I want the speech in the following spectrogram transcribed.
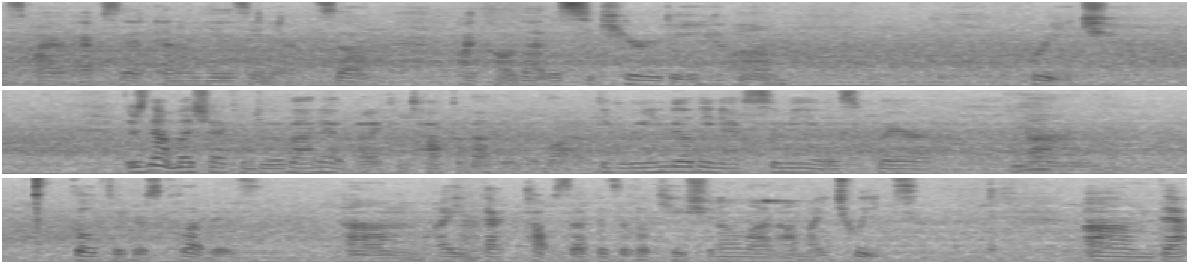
this fire exit and are using it. So I call that a security um, breach. There's not much I can do about it, but I can talk about it a lot. The green building next to me is where um, Gold Diggers Club is. Um, I, that pops up as a location a lot on my tweets. Um, that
